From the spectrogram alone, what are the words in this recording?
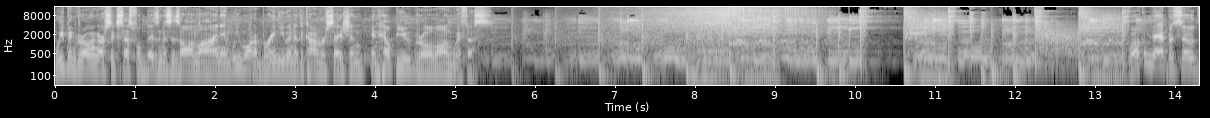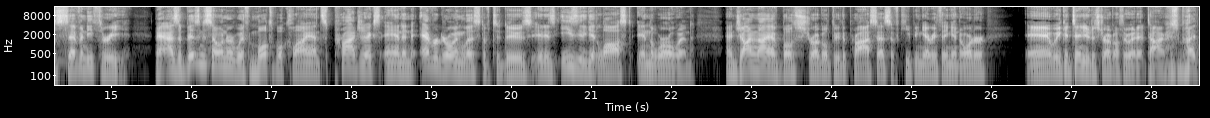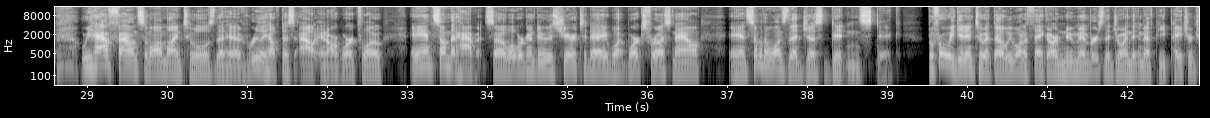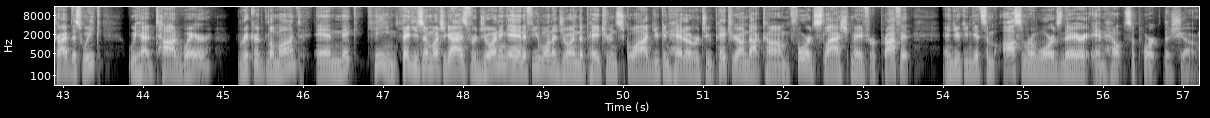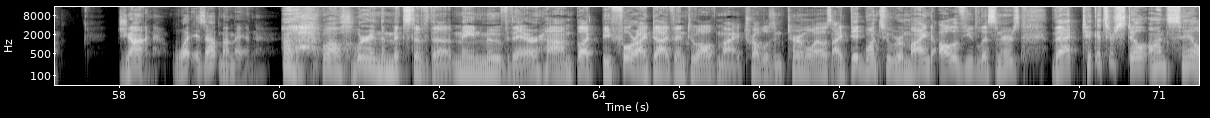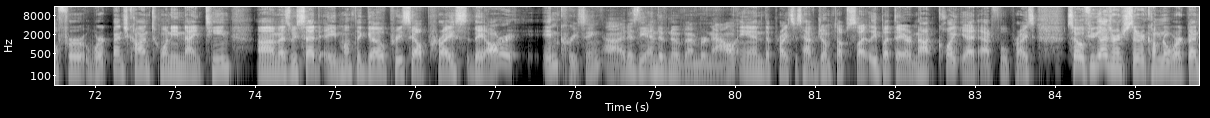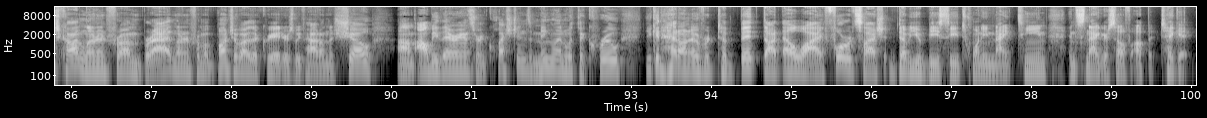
We've been growing our successful businesses online, and we want to bring you into the conversation and help you grow along with us. Welcome to episode 73. Now, as a business owner with multiple clients, projects, and an ever growing list of to dos, it is easy to get lost in the whirlwind. And John and I have both struggled through the process of keeping everything in order and we continue to struggle through it at times, but we have found some online tools that have really helped us out in our workflow and some that haven't. So, what we're going to do is share today what works for us now and some of the ones that just didn't stick. Before we get into it, though, we want to thank our new members that joined the MFP Patron Tribe this week. We had Todd Ware, Rickard Lamont, and Nick Keen. Thank you so much, guys, for joining. And if you want to join the Patron squad, you can head over to patreon.com forward slash made for profit and you can get some awesome rewards there and help support the show. John, what is up, my man? well, we're in the midst of the main move there. Um, but before I dive into all of my troubles and turmoils, I did want to remind all of you listeners that tickets are still on sale for WorkbenchCon 2019. Um, as we said a month ago, pre sale price, they are increasing. Uh, it is the end of November now, and the prices have jumped up slightly, but they are not quite yet at full price. So if you guys are interested in coming to WorkbenchCon, learning from Brad, learning from a bunch of other creators we've had on the show, um, I'll be there answering questions, mingling with the crew. You can head on over to bit.ly forward slash WBC 2019 and snag yourself up a ticket.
